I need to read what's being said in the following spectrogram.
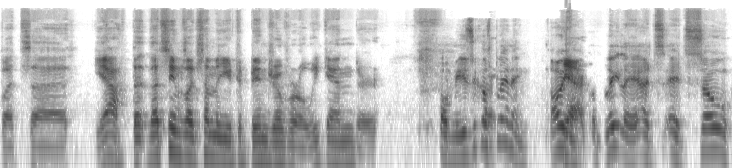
but uh yeah that, that seems like something you could binge over a weekend or Oh, musical explaining. Oh yeah, Yeah. completely. It's it's so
